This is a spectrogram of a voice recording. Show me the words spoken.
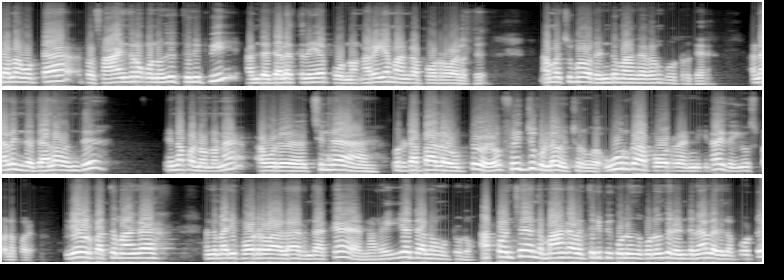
ஜலம் விட்டா இப்போ சாயந்தரம் கொண்டு வந்து திருப்பி அந்த ஜலத்திலேயே போடணும். நிறைய மாங்காய் போடுறவாளுக்கு. நம்ம சும்மா ஒரு ரெண்டு மாங்காய் தான் போட்டிருக்கேன். அதனால இந்த ஜலம் வந்து என்ன பண்ணணும்னா ஒரு சின்ன ஒரு டப்பாவில் விட்டு ஃப்ரிட்ஜுக்குள்ளே வச்சிருங்க. ஊறுகாய் போடுற அன்னைக்கு தான் இதை யூஸ் பண்ண போகிறேன் இதே ஒரு பத்து மாங்காய் அந்த மாதிரி போடுறவாலாம் இருந்தாக்க நிறைய ஜலம் விட்டுடும். அப்போ வந்து அந்த மாங்காவை திருப்பி கொண்டு வந்து கொண்டு வந்து ரெண்டு நாள் அதில் போட்டு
